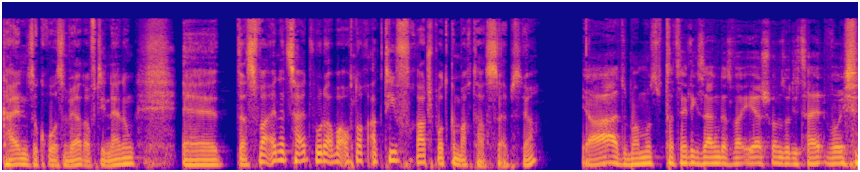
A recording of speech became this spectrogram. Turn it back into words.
keinen so großen Wert auf die Nennung. Äh, das war eine Zeit, wo du aber auch noch aktiv Radsport gemacht hast selbst, ja? Ja, also man muss tatsächlich sagen, das war eher schon so die Zeit, wo ich,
